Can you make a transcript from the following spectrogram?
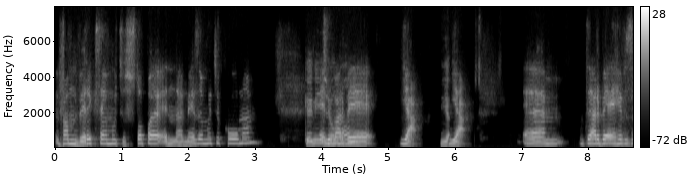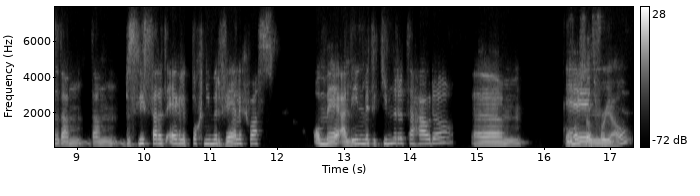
van werk zijn moeten stoppen en naar mij zijn moeten komen. Ken je En man? waarbij, ja, Ja. ja. Ehm, daarbij hebben ze dan, dan beslist dat het eigenlijk toch niet meer veilig was om mij alleen met de kinderen te houden. Ehm, Hoe was dat voor jou?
